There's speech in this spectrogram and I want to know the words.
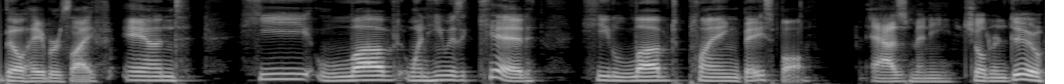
Bill Haber's life. And he loved, when he was a kid, he loved playing baseball, as many children do.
